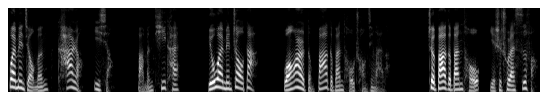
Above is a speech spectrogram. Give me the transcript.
外面角门咔嚷一响，把门踢开，由外面赵大、王二等八个班头闯进来了。这八个班头也是出来私访，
